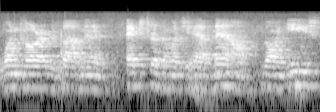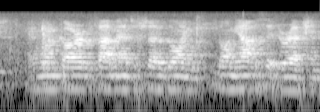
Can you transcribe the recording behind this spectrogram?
one car every five minutes extra than what you have now going east, and one car every five minutes or so going, going the opposite direction.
